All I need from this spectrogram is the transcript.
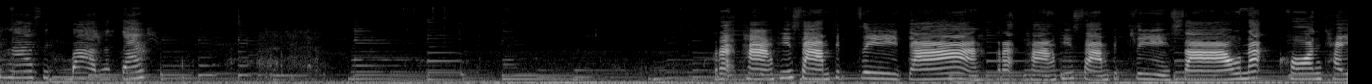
250 บาทนะจ๊ะกระถางที่ 34จ้ากระถางที่ 34 สาวนครชัย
